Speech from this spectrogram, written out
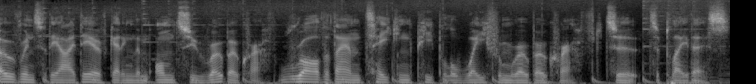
over into the idea of getting them onto Robocraft rather than taking people away from Robocraft to, to play this.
